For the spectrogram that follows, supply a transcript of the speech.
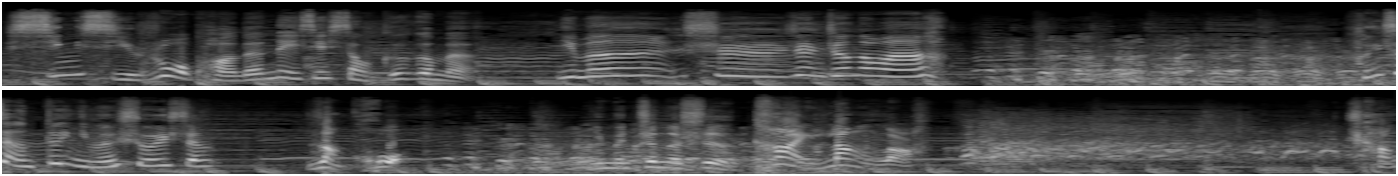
欣喜若狂的那些小哥哥们，你们是认真的吗？很想对你们说一声，浪货，你们真的是太浪了。长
